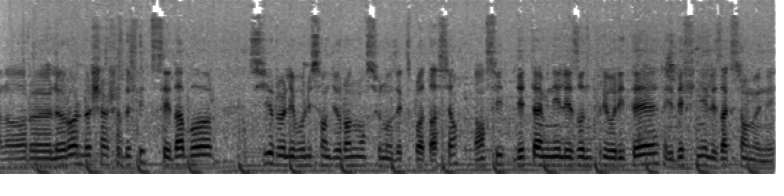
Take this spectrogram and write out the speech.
Alors euh, le rôle de chercheur de fuite, c'est d'abord suivre l'évolution du rendement sur nos exploitations, ensuite déterminer les zones prioritaires et définir les actions menées.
